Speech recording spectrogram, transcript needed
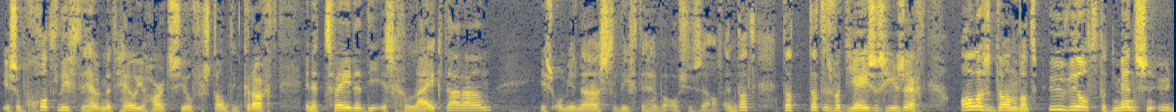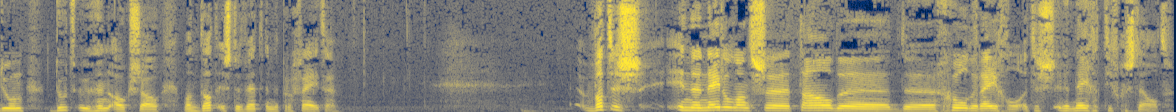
is om God lief te hebben met heel je hart, ziel, verstand en kracht. En het tweede, die is gelijk daaraan, is om je naaste lief te hebben als jezelf. En dat, dat, dat is wat Jezus hier zegt. Alles dan wat u wilt dat mensen u doen, doet u hun ook zo. Want dat is de wet en de profeten. Wat is in de Nederlandse taal de, de gulden regel. Het is in het negatief gesteld.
